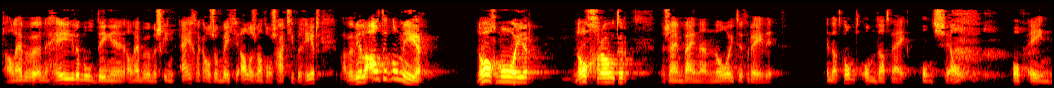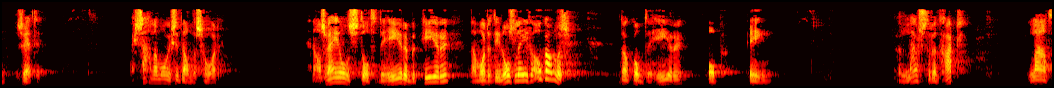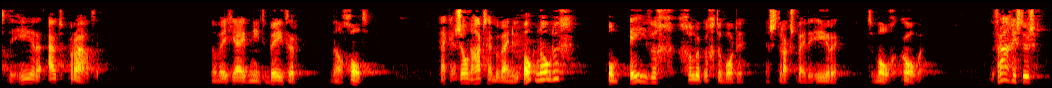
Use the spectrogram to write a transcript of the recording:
Al hebben we een heleboel dingen, al hebben we misschien eigenlijk al zo'n beetje alles wat ons hartje begeert, maar we willen altijd nog meer. Nog mooier, nog groter. We zijn bijna nooit tevreden. En dat komt omdat wij onszelf op één zetten. Bij Salomo is het anders geworden. En als wij ons tot de Here bekeren, dan wordt het in ons leven ook anders. Dan komt de Heere op één. Een luisterend hart laat de Heere uitpraten. Dan weet jij het niet beter dan God. Kijk, en zo'n hart hebben wij nu ook nodig om eeuwig gelukkig te worden en straks bij de Heere te mogen komen. De vraag is dus,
